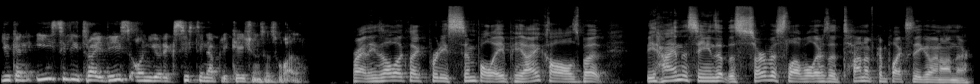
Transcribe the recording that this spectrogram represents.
you can easily try this on your existing applications as well. Right, these all look like pretty simple API calls, but behind the scenes at the service level, there's a ton of complexity going on there.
